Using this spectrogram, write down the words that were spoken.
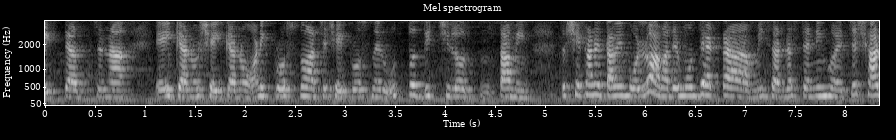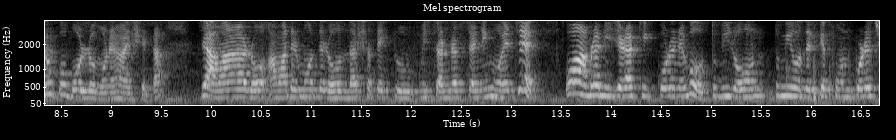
দেখতে আসছে না এই কেন সেই কেন অনেক প্রশ্ন আছে সেই প্রশ্নের উত্তর দিচ্ছিল তামিম। তো সেখানে তামিম বলল আমাদের মধ্যে একটা মিসআন্ডারস্ট্যান্ডিং হয়েছে। শাহরুখও বলল মনে হয় সেটা যে আমার আমাদের মধ্যে রোহনদার সাথে একটু মিসআন্ডারস্ট্যান্ডিং হয়েছে। ও আমরা নিজেরা ঠিক করে নেব। তুমি রোহন তুমি ওদেরকে ফোন করেছ।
